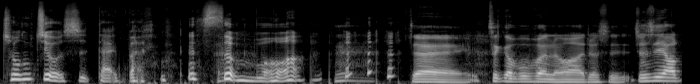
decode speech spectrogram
终究是代办，什么啊？对这个部分的话，就是就是要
